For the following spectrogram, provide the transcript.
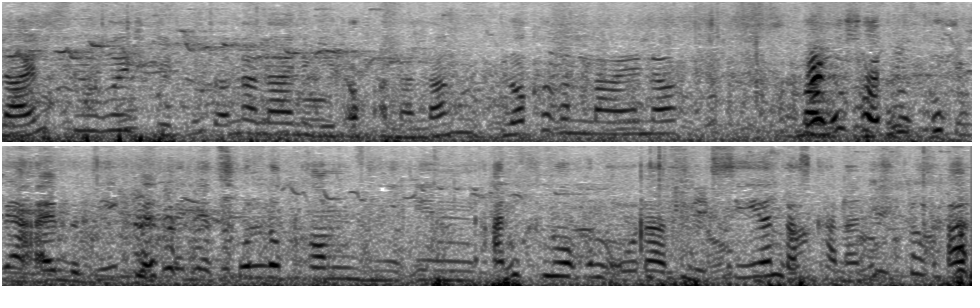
leinführig, geht gut an der Leine, geht auch an der langen, lockeren Leine. Man muss halt nur gucken, wer einem begegnet. Wenn jetzt Hunde kommen, die ihn anknurren oder fixieren, das kann er nicht gut ab.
